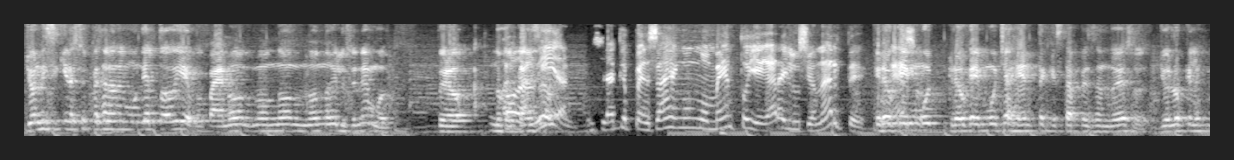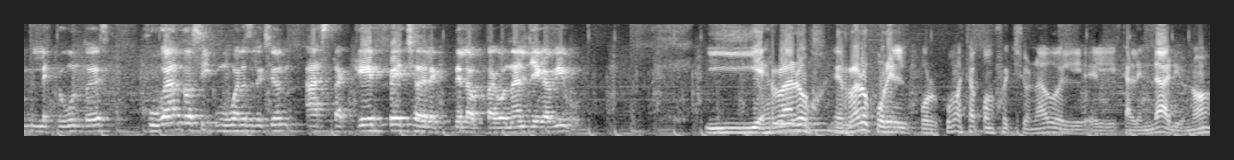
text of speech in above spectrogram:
yo ni siquiera estoy pensando en el mundial todavía, pues para no, no, no, no nos ilusionemos pero nos alcanza. O sea que pensás en un momento llegar a ilusionarte. Creo que, hay creo que hay mucha gente que está pensando eso. Yo lo que les, pregunto es, jugando así como juega la selección, ¿hasta qué fecha de la, octagonal llega vivo? Y es raro, es raro por el, por cómo está confeccionado el, calendario, ¿no?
